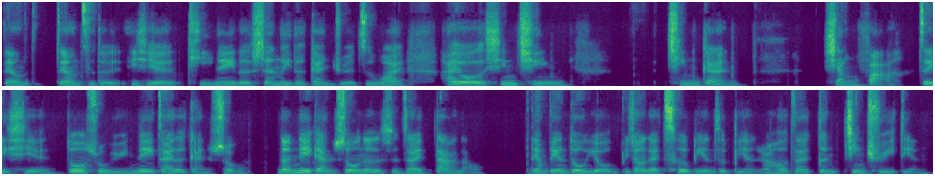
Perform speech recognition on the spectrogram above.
这样子这样子的一些体内的生理的感觉之外，还有心情、情感、想法这些都属于内在的感受。那内感受呢，是在大脑两边都有，比较在侧边这边，然后再更进去一点。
